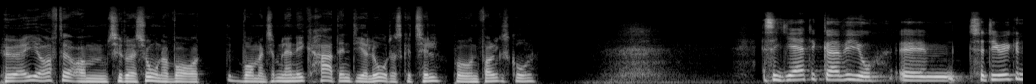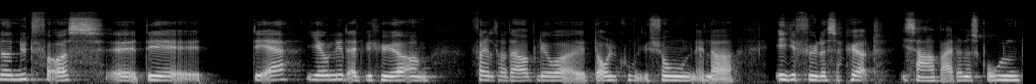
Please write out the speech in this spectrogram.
Hører I ofte om situationer, hvor, hvor man simpelthen ikke har den dialog, der skal til på en folkeskole? Altså ja, det gør vi jo. Øhm, så det er jo ikke noget nyt for os. Øh, det, det er jævnligt, at vi hører om forældre, der oplever øh, dårlig kommunikation eller ikke føler sig hørt i samarbejdet med skolen.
